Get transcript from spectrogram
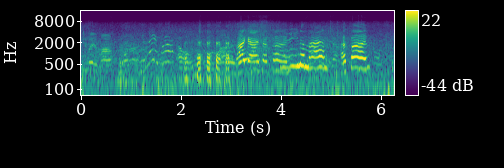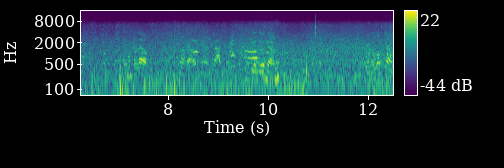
See you later, Mom. Oh, Bye, guys. Have fun. Have fun. Hello. Down here and faster. You do it down. Bring them up down.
